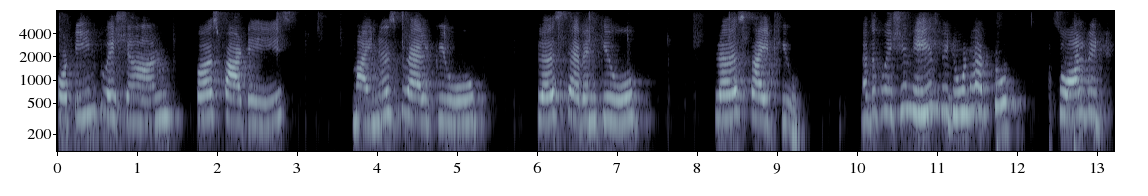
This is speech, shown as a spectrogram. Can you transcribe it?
14 question, first part is minus 12 cube plus 7 cube plus 5 cube. Now the question is we don't have to solve it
